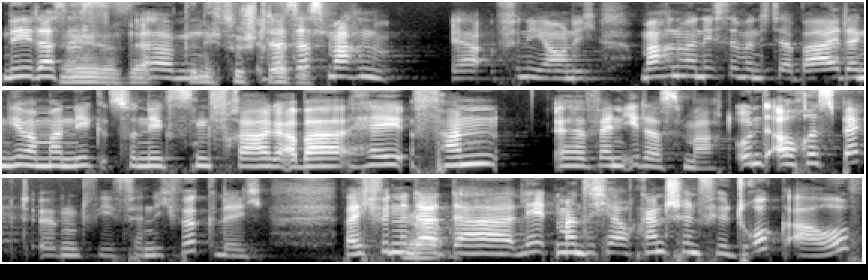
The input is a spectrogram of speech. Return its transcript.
Nee, das Nee, ist. das- da ähm, bin ich zu das, stressig. das machen. Ja, finde ich auch nicht. Machen wir nicht, sind wir nicht dabei. Dann gehen wir mal zur nächsten Frage. Aber hey, Fun, äh, wenn ihr das macht. Und auch Respekt irgendwie, finde ich wirklich. Weil ich finde, Ja. da, da lädt man sich ja auch ganz schön viel Druck auf.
